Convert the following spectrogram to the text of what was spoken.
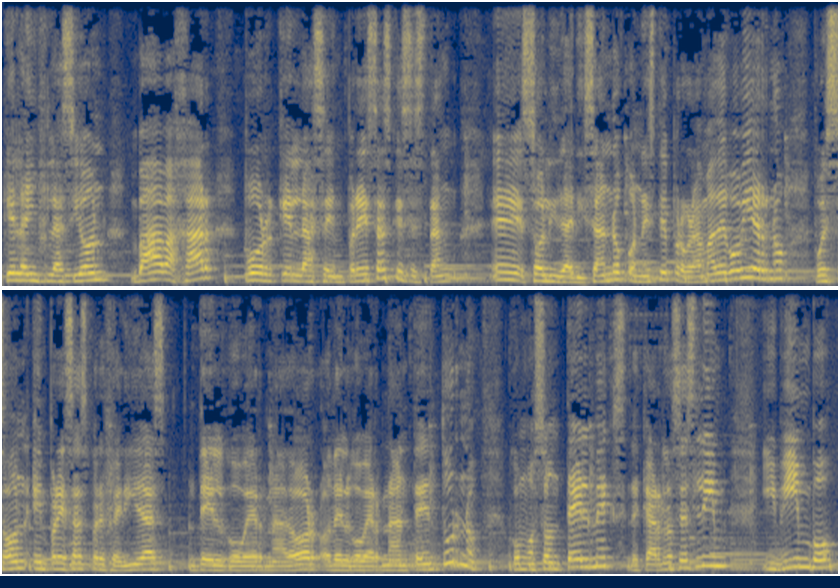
que la inflación va a bajar porque las empresas que se están eh, solidarizando con este programa de gobierno, pues son empresas preferidas del gobernador o del gobernante en turno, como son Telmex de Carlos Slim y Bimbo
